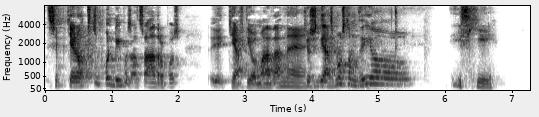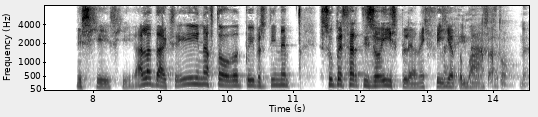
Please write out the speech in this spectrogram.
της επικαιρότητας μονίμως αυτός ο άνθρωπος ε, και αυτή η ομάδα. Ναι. Και ο συνδυασμός των δύο... Ισχύει. Ισχύει, ισχύει. Αλλά εντάξει, είναι αυτό που είπες ότι είναι superstar της ζωής πλέον. Έχει φύγει από τον Ναι, είναι μπάσκετ. Αυτό, ναι.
